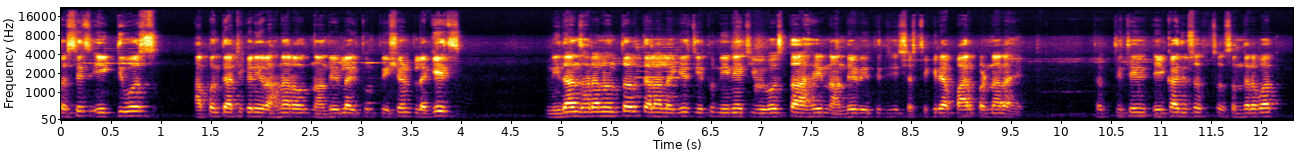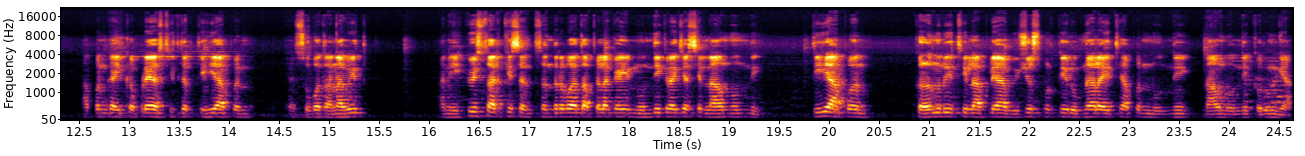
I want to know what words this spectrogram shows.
तसेच एक दिवस आपण त्या ठिकाणी राहणार आहोत. नांदेडला इथून पेशंट लगेच निदान झाल्यानंतर त्याला लगेच इथून नेण्याची व्यवस्था आहे. नांदेड येथे जी शस्त्रक्रिया पार पडणार आहे तर तिथे एका दिवसा संदर्भात आपण काही कपडे असतील तर तेही आपण सोबत आणावीत. आणि एकवीस तारखे संदर्भात आपल्याला काही नोंदणी करायची असेल नाव नोंदणी ती आपण कळमनुर येथील आपल्या विश्वस्मृती रुग्णालय येथे आपण नोंदणी नाव नोंदणी करून घ्या.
